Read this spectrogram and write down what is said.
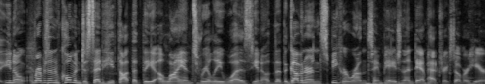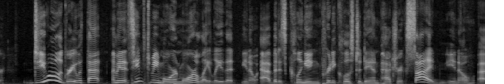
you know, Representative Coleman just said he thought that the alliance really was, you know, that the governor and the speaker were on the same page, and then Dan Patrick's over here. Do you all agree with that? I mean, it seems to me more and more lately that you know Abbott is clinging pretty close to Dan Patrick's side. You know, uh,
